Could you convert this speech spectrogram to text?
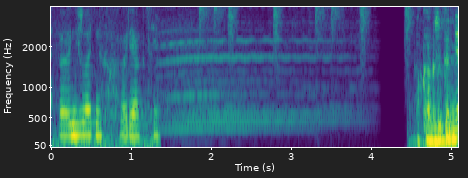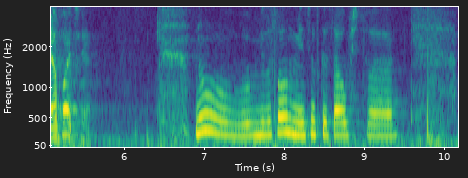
нежелательных реакций. А как же гомеопатия? Ну, безусловно, медицинское сообщество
